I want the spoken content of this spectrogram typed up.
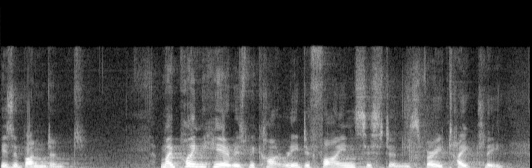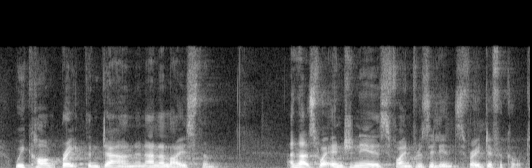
is abundant. My point here is we can't really define systems very tightly. We can't break them down and analyze them. And that's why engineers find resilience very difficult.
